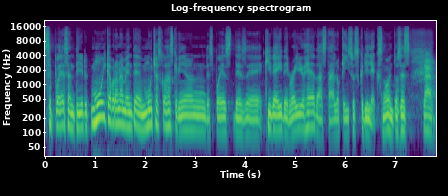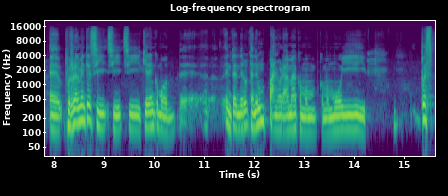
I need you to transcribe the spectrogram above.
se puede sentir muy cabronamente en muchas cosas que vinieron después, desde Key Day de Radiohead hasta lo que hizo Skrillex, ¿no? Entonces, Claro. eh, pues realmente si, si, si quieren como eh, entender, tener un panorama como, como muy... Pues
